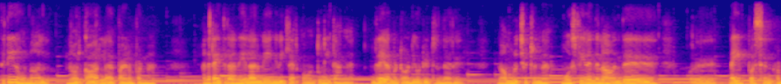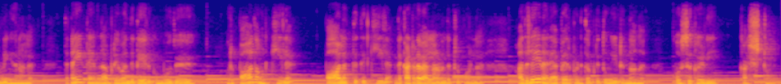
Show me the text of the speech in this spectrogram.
திடீர்னு ஒரு நாள் நான் ஒரு காரில் பயணம் பண்ணேன். அந்த டயத்தில் வந்து எல்லாருமே எங்கள் வீட்டில் இருக்கவங்க தூங்கிட்டாங்க. டிரைவர் மட்டும் வண்டி ஓட்டிகிட்டு இருந்தார். நான் முழிச்சிட்டு இருந்தேன். மோஸ்ட்லி வந்து நான் வந்து ஒரு நைட் பர்சன் அப்படிங்கிறதுனால. இந்த நைட் டைமில் அப்படியே வந்துகிட்டே இருக்கும்போது ஒரு பாலம் கீழே பாலத்துக்கு கீழே இந்த கட்டட வேலை நடந்துட்டுருக்கோம்ல அதுலேயே நிறையா பேர் படுத்து அப்படி தூங்கிட்டு இருந்தாங்க. கொசுக்கடி கஷ்டம்.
